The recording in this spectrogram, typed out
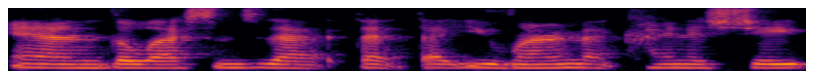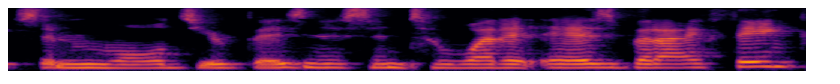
and the lessons that that that you learn that kind of shapes and molds your business into what it is. But I think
